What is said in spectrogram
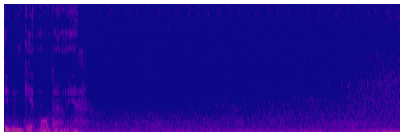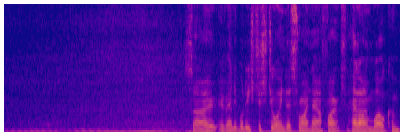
See if we can get more down here. So, if anybody's just joined us right now, folks, hello and welcome.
